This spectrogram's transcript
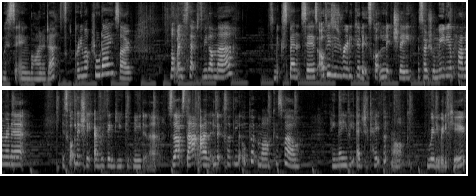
We're sitting behind a desk pretty much all day, so not many steps to be done there some expenses. Oh, this is really good. It's got literally a social media planner in it. It's got literally everything you could need in it. So that's that, and it looks like a little bookmark as well. A Navy Educate bookmark. Really, really cute.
